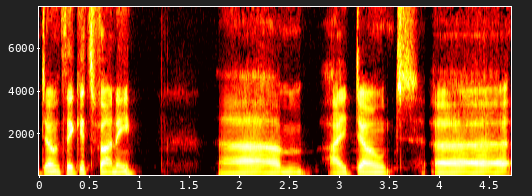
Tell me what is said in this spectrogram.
don't think it's funny. Um, I don't. Uh,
